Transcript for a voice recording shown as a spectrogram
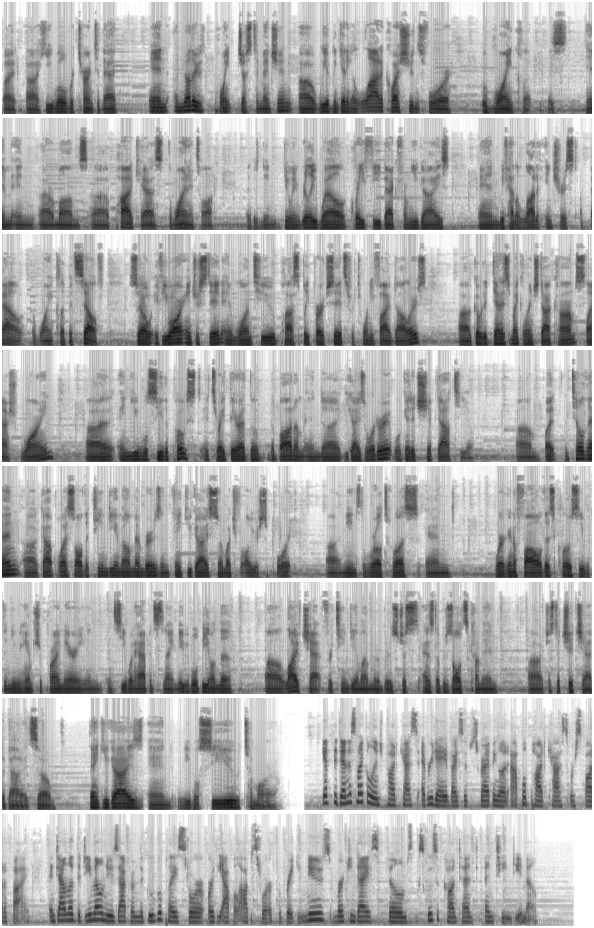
But uh, he will return to that. And another point just to mention, uh, we have been getting a lot of questions for the wine clip because him and our mom's uh, podcast, The Wine and Talk, has been doing really well. Great feedback from you guys. And we've had a lot of interest about the wine clip itself. So if you are interested and want to possibly purchase it, it's for $25. Uh, go to dennismichaellynch.com slash wine uh, and you will see the post. It's right there at the, the bottom. And uh, if you guys order it, we'll get it shipped out to you. Um, but until then, uh, God bless all the Team DML members and thank you guys so much for all your support. Uh, it means the world to us. And we're going to follow this closely with the New Hampshire primary and, and see what happens tonight. Maybe we'll be on the uh, live chat for Team DML members just as the results come in, just a chit chat about it. So thank you guys, and we will see you tomorrow. Get the Dennis Michael Lynch podcast every day by subscribing on Apple Podcasts or Spotify, and download the DML News app from the Google Play Store or the Apple App Store for breaking news, merchandise, films, exclusive content, and Team DML.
